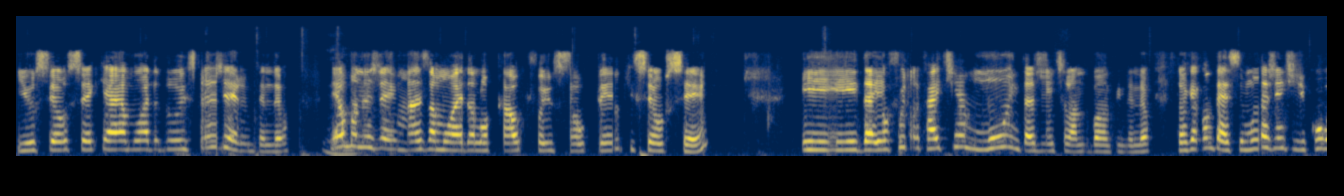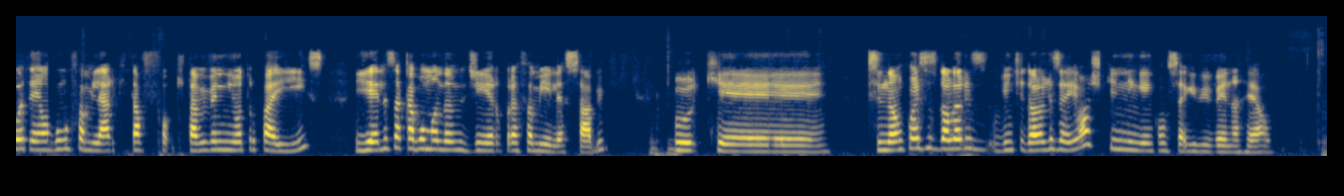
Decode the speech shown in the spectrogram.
e o CUC, que é a moeda do estrangeiro, entendeu? Eu manejei mais a moeda local, que foi o CUP, do que CUC. E daí eu fui trocar e tinha muita gente lá no banco, entendeu? Então o que acontece? Muita gente de Cuba tem algum familiar que está que tá vivendo em outro país e eles acabam mandando dinheiro para a família, sabe? Uhum. Porque senão com esses dólares, 20 dólares aí, eu acho que ninguém consegue viver na real. Tá,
